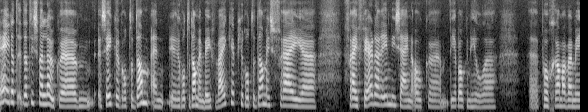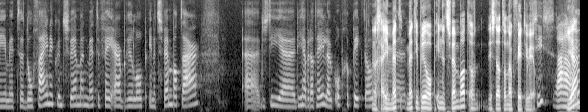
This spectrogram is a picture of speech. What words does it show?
Nee, dat, dat is wel leuk. Ehm, zeker Rotterdam en, eh, Rotterdam en Beverwijk heb je. Rotterdam is vrij, eh, vrij ver daarin. Die, zijn ook, eh, die hebben ook een heel eh, eh, programma waarmee je met dolfijnen kunt zwemmen met de VR-bril op in het zwembad daar. Eh, dus die, eh, die hebben dat heel leuk opgepikt ook. En dan ga je met, met die bril op in het zwembad? Of is dat dan ook virtueel? Precies. Wauw. Ja?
